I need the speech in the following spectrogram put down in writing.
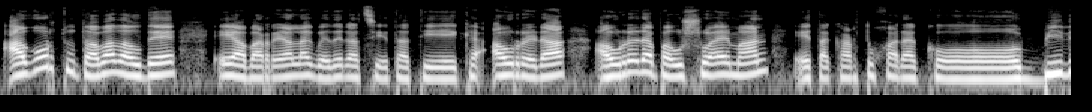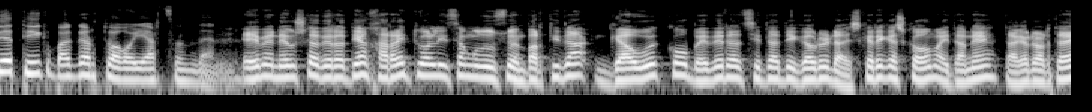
agortuta badaude, ea barrealak bederatzietatik aurrera, aurrera pausua eman eta kartujarako bidetik bagertuago jartzen den. Hemen Euskadi Erratian jarraitu izango duzuen partida gaueko bederatzietatik aurrera. Eskerrik asko, maitane, eta gero arte.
